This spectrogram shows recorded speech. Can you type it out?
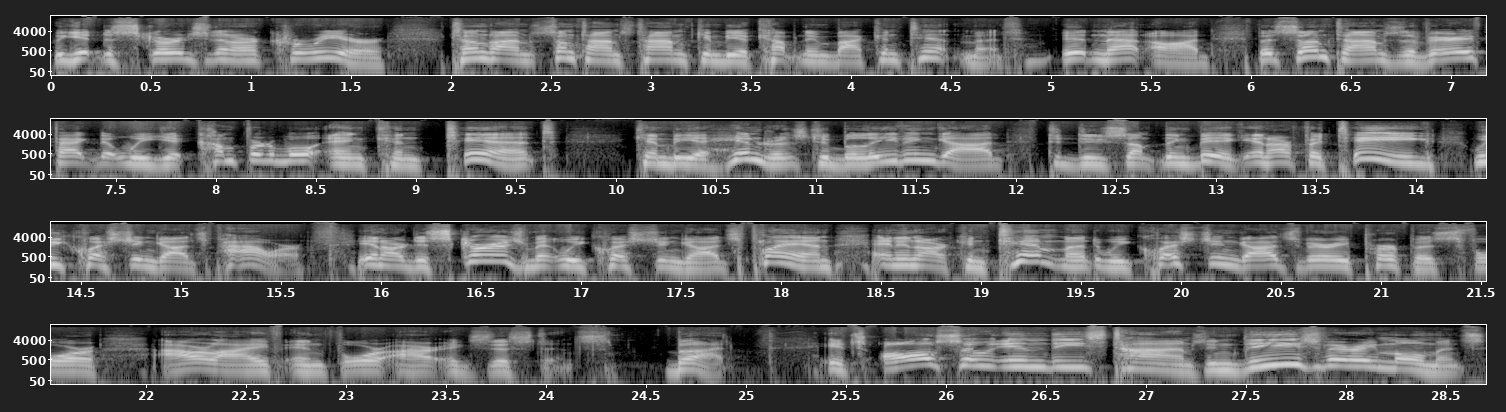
we get discouraged in our career. Sometimes, sometimes time can be accompanied by contentment. Isn't that odd? But sometimes the very fact that we get comfortable and content can be a hindrance to believing God to do something big. In our fatigue, we question God's power. In our discouragement, we question God's plan. And in our contentment, we question God's very purpose for our life and for our existence. But it's also in these times, in these very moments,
